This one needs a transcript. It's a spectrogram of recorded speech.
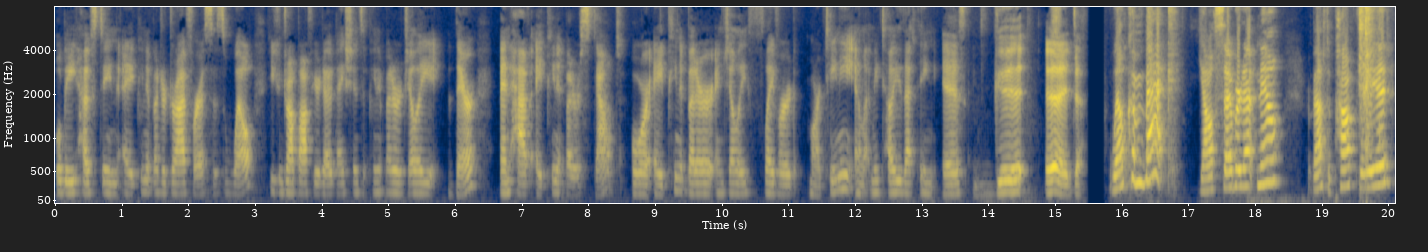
will be hosting a peanut butter drive for us as well. You can drop off your donations of peanut butter jelly there and have a peanut butter stout or a peanut butter and jelly flavored martini. And let me tell you, that thing is good. Welcome back. Y'all sobered up now? We're about to pop the lid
